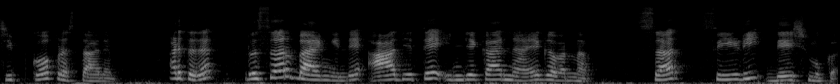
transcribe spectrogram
ചിപ്കോ പ്രസ്ഥാനം. അടുത്തത് റിസർവ് ബാങ്കിന്റെ ആദ്യത്തെ ഇന്ത്യക്കാരനായ governor sir C D Deshmukh.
